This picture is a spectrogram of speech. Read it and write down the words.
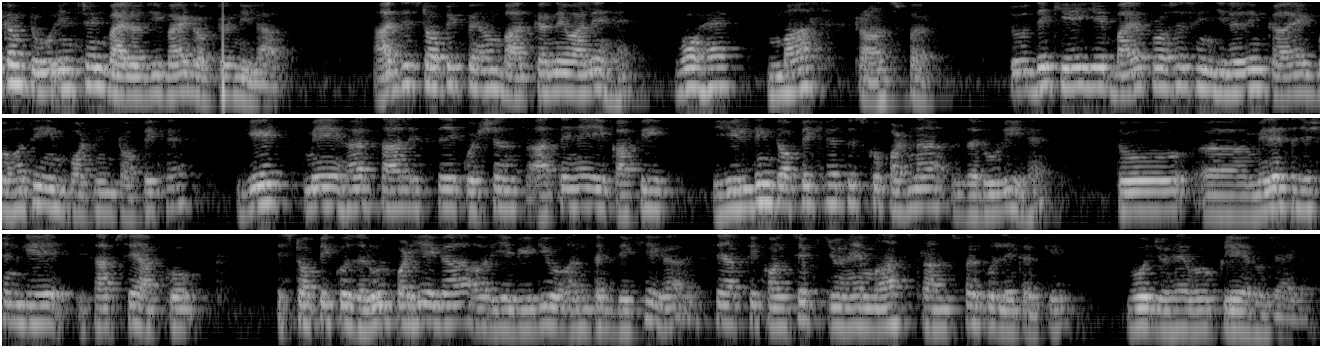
Welcome to instant biology by doctor Neelabh आज जिस टॉपिक पे हम बात करने वाले हैं वो है मास ट्रांसफ़र। तो देखिए ये बायो प्रोसेस इंजीनियरिंग का एक बहुत ही इम्पोर्टेंट टॉपिक है। गेट में हर साल इससे क्वेश्चंस आते हैं ये काफ़ी यील्डिंग टॉपिक है तो इसको पढ़ना ज़रूरी है। तो आ, मेरे सजेशन के हिसाब से आपको इस टॉपिक को ज़रूर पढ़िएगा और ये वीडियो अंत तक देखिएगा। इससे आपके कॉन्सेप्ट जो है मास ट्रांसफ़र को लेकर के वो जो है वो क्लियर हो जाएगा।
